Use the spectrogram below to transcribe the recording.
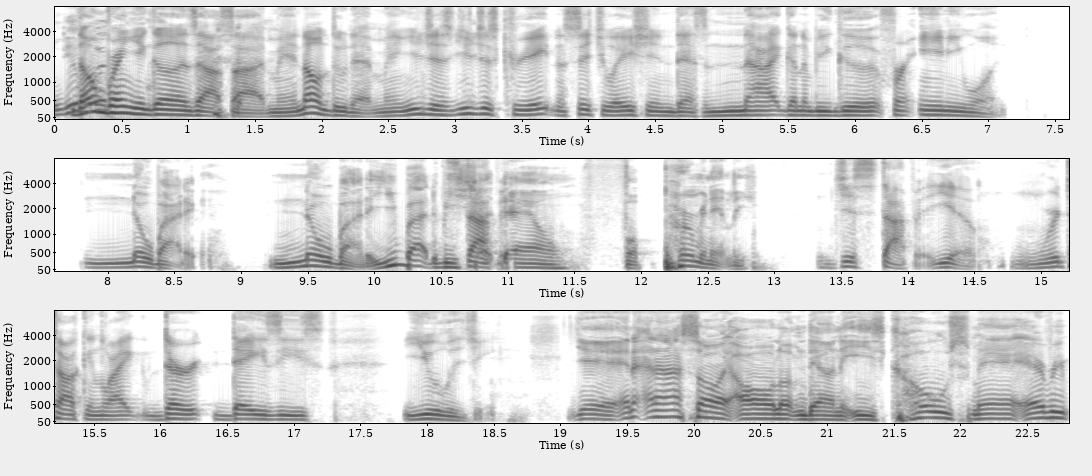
You Don't what? bring your guns outside, man. Don't do that, man. You just you just creating a situation that's not gonna be good for anyone. nobody. Nobody. You about to be Stop shut it. down for permanently. Just stop it. Yeah. We're talking like dirt daisies eulogy. Yeah, and, and I saw it all up and down the East Coast, man. Every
